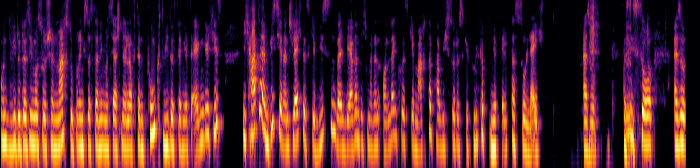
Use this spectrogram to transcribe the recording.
und wie du das immer so schön machst, du bringst das dann immer sehr schnell auf den Punkt, wie das denn jetzt eigentlich ist. Ich hatte ein bisschen ein schlechtes Gewissen, weil während ich meinen Online-Kurs gemacht habe, habe ich so das Gefühl gehabt, mir fällt das so leicht. Also das ist so, also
